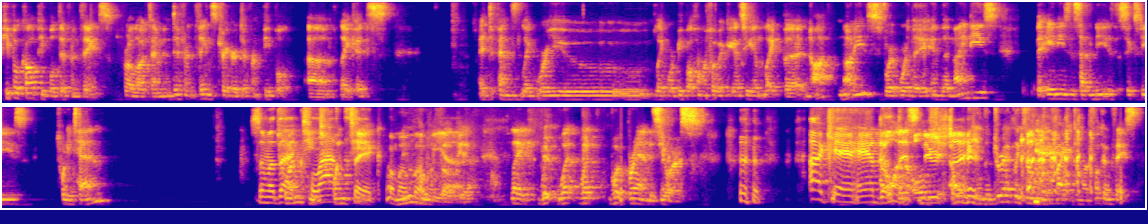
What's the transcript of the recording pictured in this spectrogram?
People call people different things for a long time, and different things trigger different people. Um, like it's, it depends. Like, were you like were people homophobic against you in like the not naughties? Were, were they in the '90s, the '80s, the '70s, the '60s, 2010? some of that classic homophobia. homophobia. Like what what what brand is yours? I can't handle I this new shit. I directly tell me if I can to my fucking face.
